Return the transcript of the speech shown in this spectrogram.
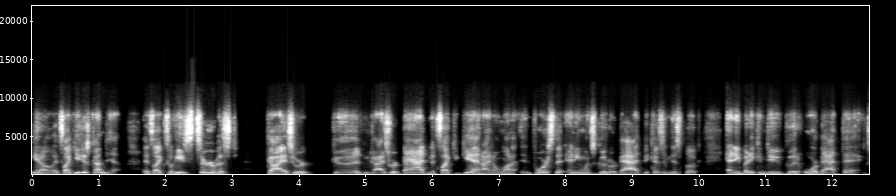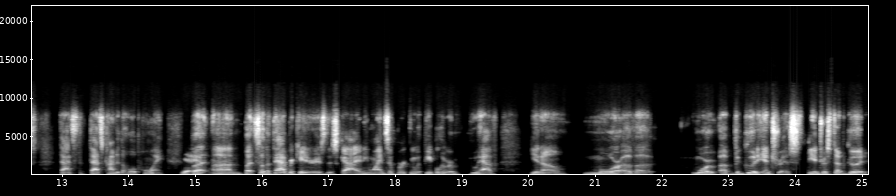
you know, it's like you just come to him. It's like, so he's serviced guys who are good and guys who are bad. And it's like, again, I don't want to enforce that anyone's good or bad because in this book, anybody can do good or bad things. That's the, that's kind of the whole point. Yeah, but yeah. um, but so the fabricator is this guy, and he winds up working with people who are who have, you know, more of a more of the good interest, the interest of good,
